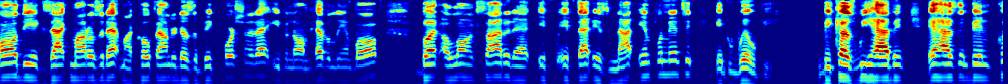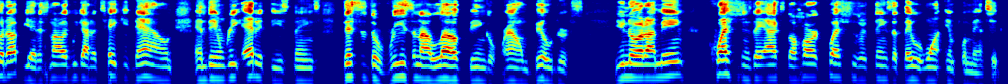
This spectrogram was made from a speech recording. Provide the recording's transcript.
all the exact models of that, my co-founder does a big portion of that, even though I'm heavily involved. But alongside of that, if if that is not implemented, it will be because we haven't it hasn't been put up yet. It's not like we got to take it down and then re-edit these things. This is the reason i love being around builders. You know what i mean? Questions they ask the hard questions or things that they would want implemented.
